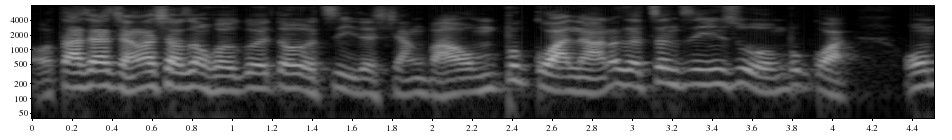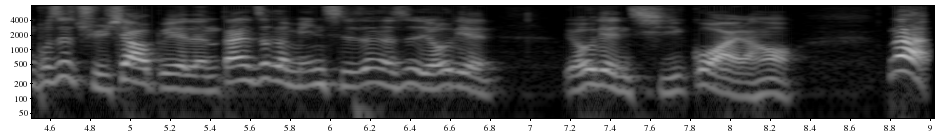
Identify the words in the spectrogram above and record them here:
哦，大家讲到校正回归都有自己的想法，我们不管啦，那个政治因素我们不管，我们不是取笑别人，但是这个名词真的是有点有点奇怪，了哈，那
